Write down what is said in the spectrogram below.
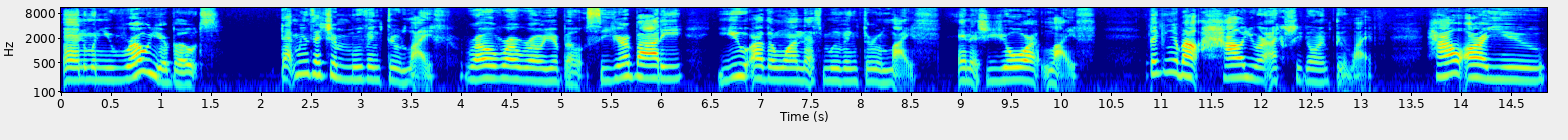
And when you row your boat, that means that you're moving through life. Row, row, row your boat. So your body, you are the one that's moving through life, and it's your life. Thinking about how you are actually going through life. How are you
